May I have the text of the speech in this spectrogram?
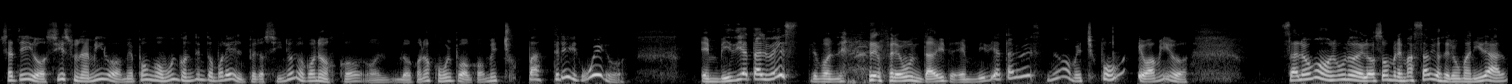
Ya te digo, si es un amigo, me pongo muy contento por él, pero si no lo conozco, o lo conozco muy poco, me chupa tres huevos. ¿Envidia tal vez? Te, pregunta, ¿viste? ¿Envidia tal vez? No, me chupa un huevo, amigo. Salomón, uno de los hombres más sabios de la humanidad,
